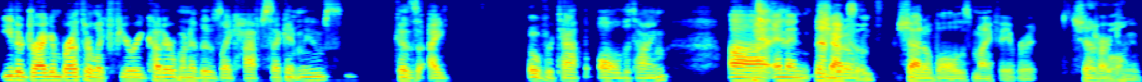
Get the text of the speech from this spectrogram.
Either Dragon Breath or like Fury Cutter, one of those like half second moves, because I overtap all the time. Uh, and then Shadow. Shadow Ball is my favorite Shadow charge Ball. move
